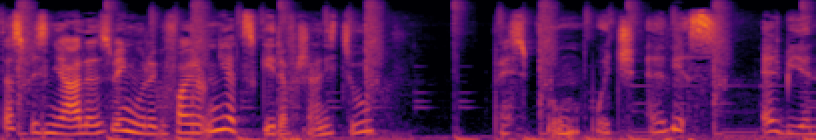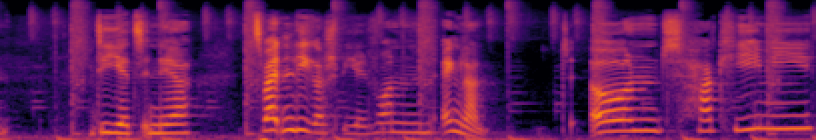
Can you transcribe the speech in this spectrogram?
Das wissen ja alle, deswegen wurde er gefeuert und jetzt geht er wahrscheinlich zu West Bromwich Albions. Albion, die jetzt in der zweiten Liga spielen von England. Und Hakimi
